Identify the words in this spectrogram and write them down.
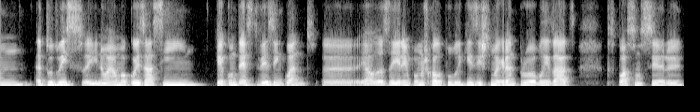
um, a tudo isso, e não é uma coisa assim que acontece de vez em quando. Uh, elas a irem para uma escola pública existe uma grande probabilidade que possam ser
